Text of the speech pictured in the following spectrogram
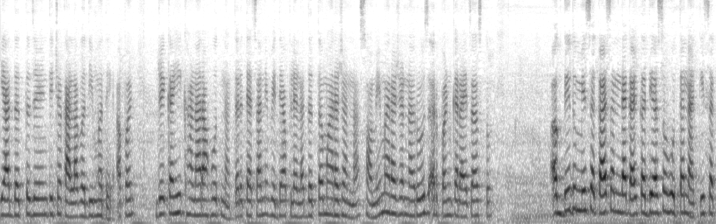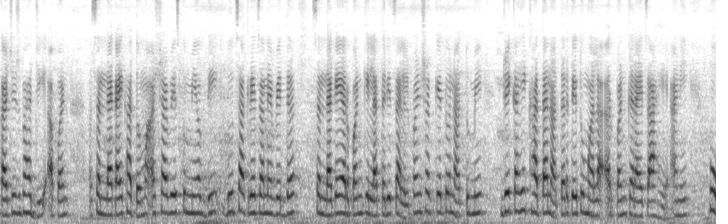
या दत्त जयंतीच्या कालावधीमध्ये आपण जे काही खाणार आहोत ना तर त्याचा नैवेद्य आपल्याला दत्त महाराजांना स्वामी महाराजांना रोज अर्पण करायचा असतो. अगदी तुम्ही सकाळ संध्याकाळ कधी असं होतं ना की सकाळचीच भाजी आपण संध्याकाळी खातो मग अशा वेळेस तुम्ही अगदी दूध साखरेचा नैवेद्य संध्याकाळी अर्पण केला तरी चालेल. पण शक्यतो ना तुम्ही जे काही खाता ना तर ते तुम्हाला अर्पण करायचं आहे. आणि हो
